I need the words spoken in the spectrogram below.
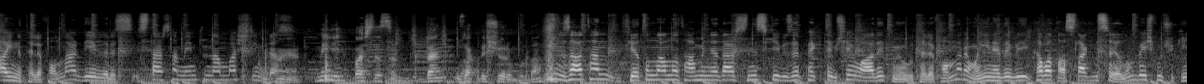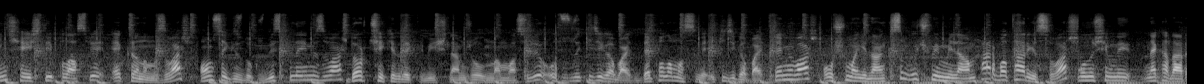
aynı telefonlar diyebiliriz. İstersen benimkinden başlayayım biraz. Aynen. Melih başlasın. Ben uzaklaşıyorum buradan. Şimdi zaten fiyatından da tahmin edersiniz ki bize pek de bir şey vaat etmiyor bu telefonlar ama yine de bir kaba taslak bir sayalım. 5.5 inç HD Plus bir ekranımız var. 18.9 display'imiz var. 4 çekirdekli bir işlemci olduğundan bahsediyor. 32 GB depolaması ve 2 GB RAM'i var. Hoşuma giden kısım 3000 mAh bataryası var. Bunu şimdi ne kadar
